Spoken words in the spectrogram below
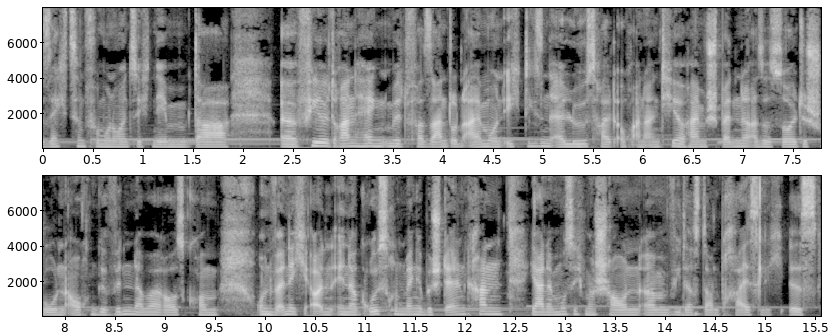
16,95 nehmen, da äh, viel dranhängt mit Versand und allem und ich diesen Erlös halt auch an ein Tierheim spende. Also es sollte schon auch ein Gewinn dabei rauskommen. Und wenn ich in, in einer größeren Menge bestellen kann, ja, dann muss ich mal schauen, ähm, wie das dann preislich ist.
